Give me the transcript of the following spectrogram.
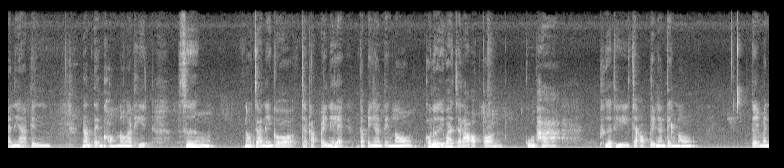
อันนี้เป็นงานแต่งของน้องอาทิตย์ ซึ่งน้องจันเองก็จะกลับไปนี่แหละ กลับไปงานแต่งน้อง ก็เลยว่าจะลาออกตอนกุมภาเพื่อที่จะออกไปงานแต่งน้อง แต่มัน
